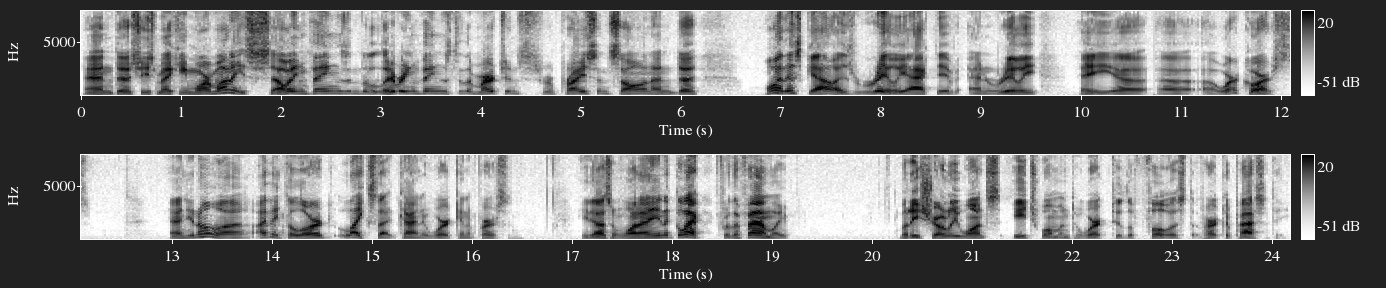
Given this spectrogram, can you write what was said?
And uh, she's making more money, selling things and delivering things to the merchants for price and so on. And uh, boy, this gal is really active and really a, uh, uh, a workhorse. And you know, uh, I think the Lord likes that kind of work in a person. He doesn't want any neglect for the family, but He surely wants each woman to work to the fullest of her capacity.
